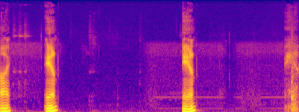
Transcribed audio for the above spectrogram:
Hi. Ann? Anne? Ann?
